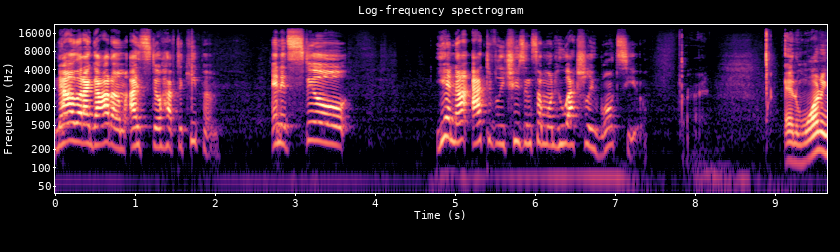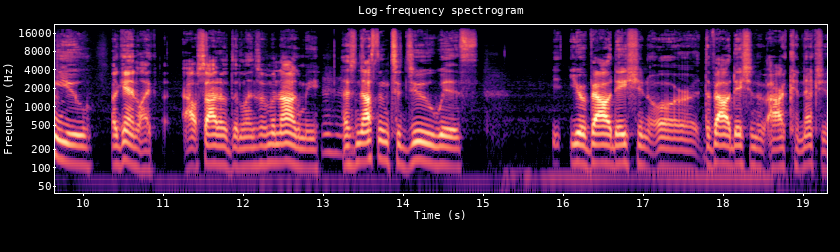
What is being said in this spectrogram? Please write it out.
now that i got him i still have to keep him and it's still yeah not actively choosing someone who actually wants you And wanting you again, like outside of the lens of monogamy, Mm-hmm. has nothing to do with your validation or the validation of our connection.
